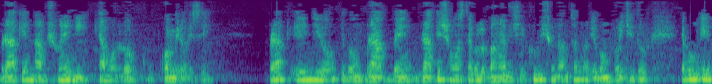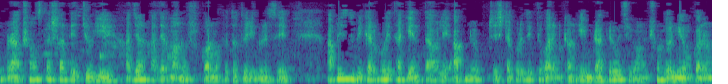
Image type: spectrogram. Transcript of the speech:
ব্রাকের নাম শুনেনি এমন লোক খুব কমই রয়েছে। ব্রাক এনজিও এবং ব্রাক ব্যাংক, ব্রাকের সংস্থাগুলো বাংলাদেশে খুবই সুনামধন্য এবং পরিচিত এবং এই ব্রাক সংস্থার সাথে জড়িয়ে হাজার হাজার মানুষ কর্মক্ষেত্র তৈরি করেছে। আপনি যদি বেকার হয়ে থাকেন, তাহলে আপনিও চেষ্টা করে দেখতে পারেন, কারণ এই ব্রাকে রয়েছে অনেক সুন্দর নিয়ম কানুন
